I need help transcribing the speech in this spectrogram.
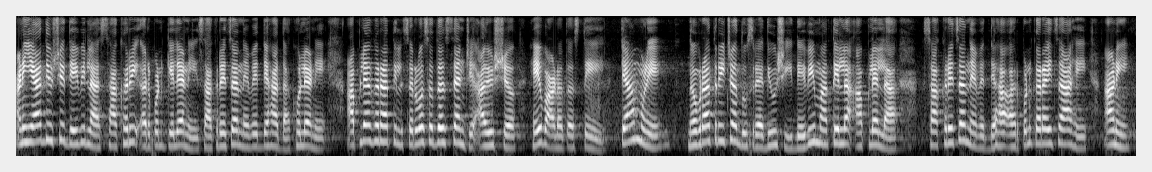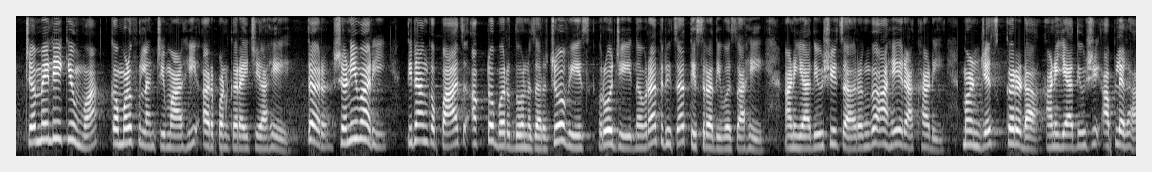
आणि या दिवशी देवीला साखरी अर्पण केल्याने साखरेचा नैवेद्य हा दाखवल्याने आपल्या घरातील सर्व सदस्यांचे आयुष्य हे वाढत असते. त्यामुळे नवरात्रीच्या दुसऱ्या दिवशी देवी मातेला आपल्याला साखरेचा नैवेद्य हा अर्पण करायचा आहे आणि चमेली किंवा कमळ फुलांची माळ ही अर्पण करायची आहे. तर शनिवारी दिनांक पाच ऑक्टोबर दोन हजार चोवीस रोजी नवरात्रीचा तिसरा दिवस आहे आणि या दिवशीचा रंग आहे राखाडी म्हणजेच करडा आणि या दिवशी आपल्याला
